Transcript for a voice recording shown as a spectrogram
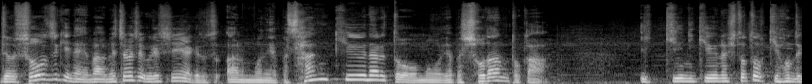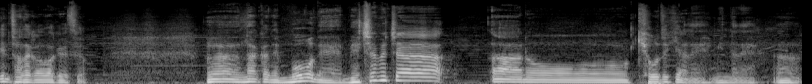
でも正直ね、まあめちゃめちゃ嬉しいんやけど、あのもうね、やっぱ3級なると、もうやっぱ初段とか、1級2級の人と基本的に戦うわけですよ。うん、なんかね、もうね、めちゃめちゃ、あのー、強敵やね、みんなね。うん。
